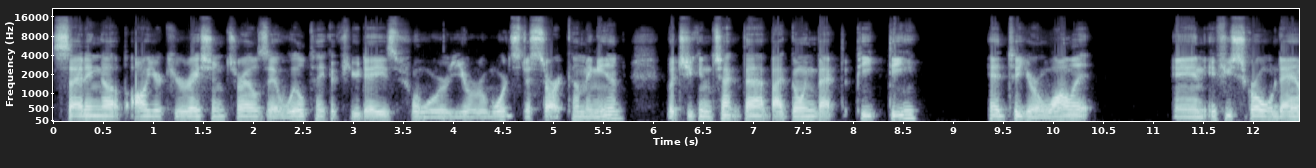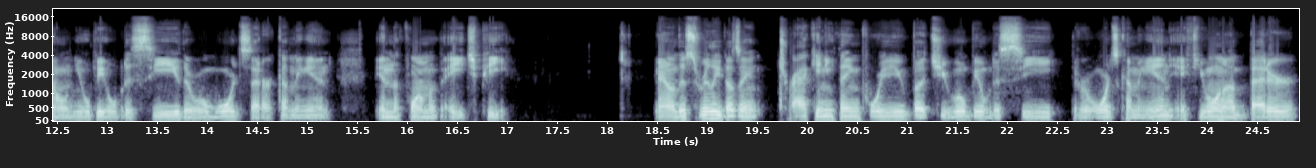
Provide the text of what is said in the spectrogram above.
setting up all your curation trails, it will take a few days for your rewards to start coming in, but you can check that by going back to Peak D, head to your wallet, and if you scroll down, you'll be able to see the rewards that are coming in in the form of HP. Now, this really doesn't track anything for you, but you will be able to see the rewards coming in. If you want a better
